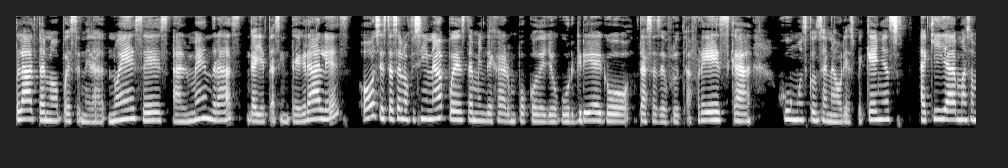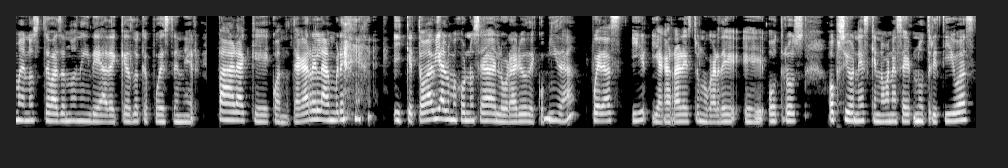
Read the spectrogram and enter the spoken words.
plátano, puedes tener nueces, almendras, galletas integrales. O si estás en la oficina, puedes también dejar un poco de yogur griego, tazas de fruta fresca, hummus con zanahorias pequeñas. Aquí ya más o menos te vas dando una idea de qué es lo que puedes tener para que cuando te agarre el hambre y que todavía a lo mejor no sea el horario de comida, puedas ir y agarrar esto en lugar de eh, otras opciones que no van a ser nutritivas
